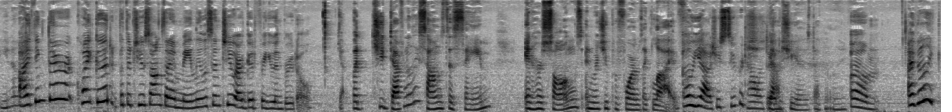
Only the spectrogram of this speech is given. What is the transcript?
you know. I think they're quite good, but the two songs that I mainly listen to are Good for You and Brutal. yeah, but she definitely sounds the same in her songs and when she performs like live. Oh yeah, she's super talented. Yeah, she is definitely. Um, I feel like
